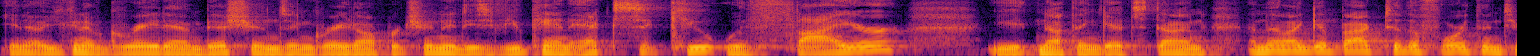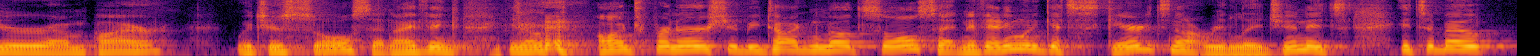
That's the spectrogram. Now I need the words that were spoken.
You know, you can have great ambitions and great opportunities. If you can't execute with fire, you, nothing gets done. And then I get back to the fourth interior empire, which is soul set. And I think, you know, entrepreneurs should be talking about soul set. And if anyone gets scared, it's not religion. It's it's about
